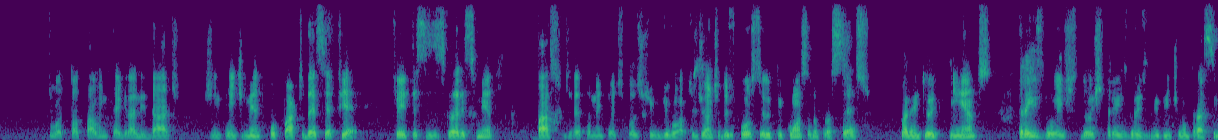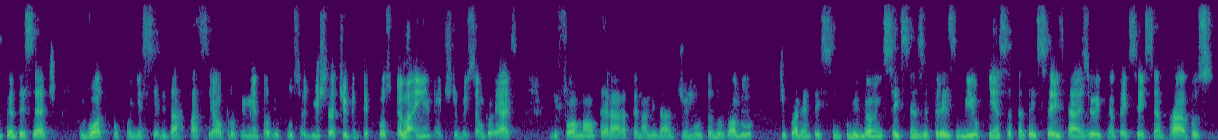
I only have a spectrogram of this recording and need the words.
sua total integralidade de entendimento por parte da SFE. Feito esses esclarecimentos, passo diretamente ao dispositivo de voto. Diante do exposto e do que consta no processo 48500 3223-2021-57, voto por conhecer e dar parcial provimento ao recurso administrativo interposto pela ENA, Distribuição Goiás, de forma a alterar a penalidade de multa no valor de R$ 45.613.576,86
